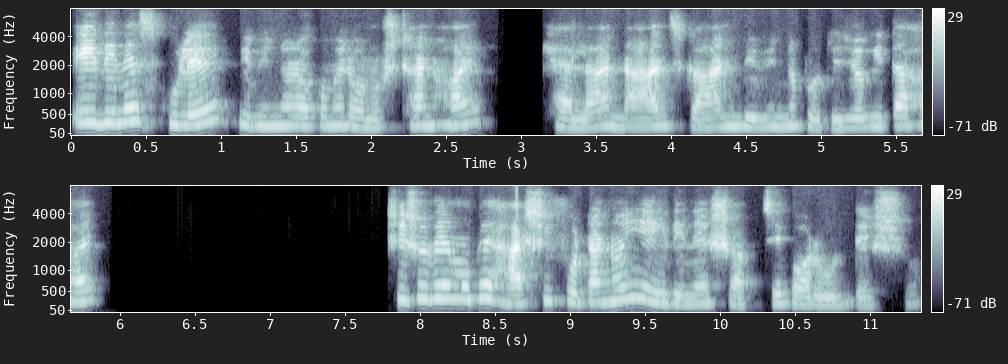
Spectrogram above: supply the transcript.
এই দিনে স্কুলে বিভিন্ন রকমের অনুষ্ঠান হয়। খেলা, নাচ, গান, বিভিন্ন প্রতিযোগিতা হয়। শিশুদের মুখে হাসি ফোটানোই এই দিনের সবচেয়ে বড় উদ্দেশ্য।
